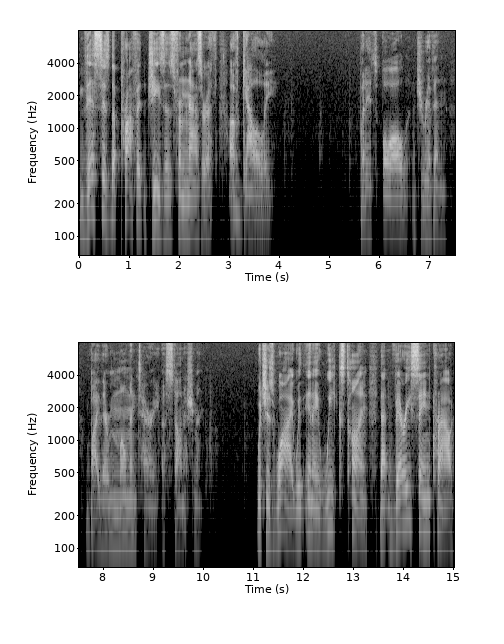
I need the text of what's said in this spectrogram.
This is the prophet Jesus from Nazareth of Galilee but it's all driven by their momentary astonishment. Which is why, within a week's time, that very same crowd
